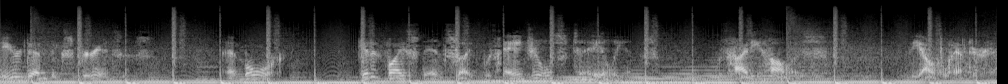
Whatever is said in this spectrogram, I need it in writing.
near death experiences, and more. Get advice and insight with Angels to Aliens with Heidi Hollis, the Outlander.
